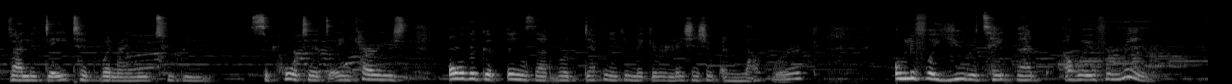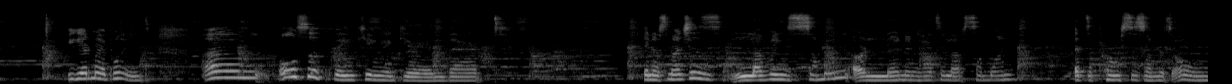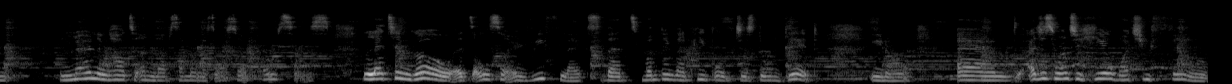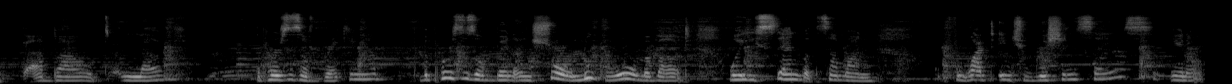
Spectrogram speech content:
validated when I need to be supported, encouraged, all the good things that would definitely make a relationship and love work, only for you to take that away from me. You get my point. Um, also thinking again that in as much as loving someone or learning how to love someone, it's a process on its own. Learning how to unlove someone is also a process. Letting go, it's also a reflex. That's one thing that people just don't get, you know. And I just want to hear what you think about love, the process of breaking up, the process of being unsure, lukewarm about where you stand with someone, what intuition says, you know.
